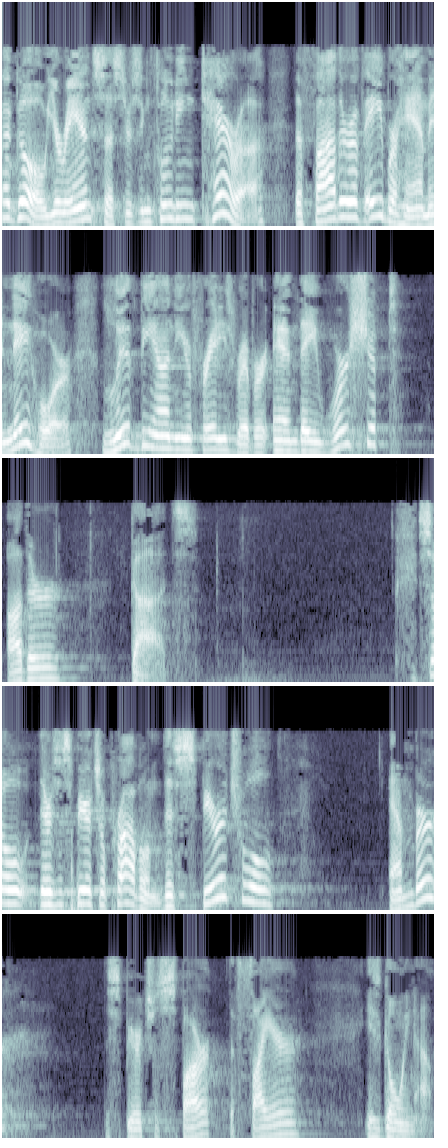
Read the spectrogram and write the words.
ago, your ancestors, including Terah, the father of Abraham and Nahor, lived beyond the Euphrates River and they worshiped other gods. So there's a spiritual problem. This spiritual ember, the spiritual spark, the fire, is going out.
